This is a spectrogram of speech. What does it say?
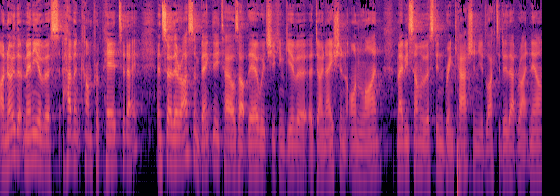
I know that many of us haven't come prepared today, and so there are some bank details up there which you can give a, a donation online. Maybe some of us didn't bring cash, and you'd like to do that right now.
